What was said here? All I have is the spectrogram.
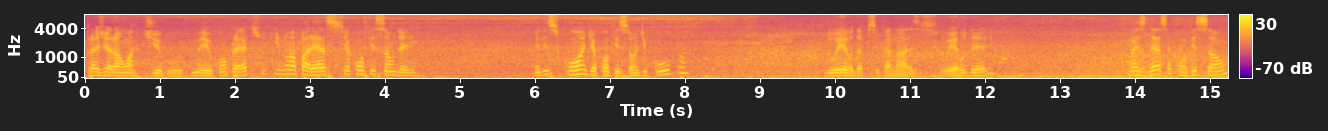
para gerar um artigo meio complexo que não aparece a confissão dele. Ele esconde a confissão de culpa do erro da psicanálise, o erro dele, mas nessa confissão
